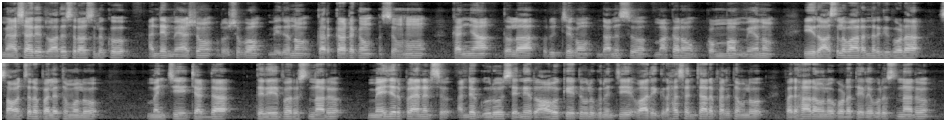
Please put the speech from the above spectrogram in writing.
మేషాది ద్వాదశ రాశులకు అంటే మేషం వృషభం మిథునం కర్కాటకం సింహం కన్య తుల వృశ్చికం ధనుస్సు మకరం కుంభం మీనం ఈ రాశుల వారందరికీ కూడా సంవత్సర ఫలితములు మంచి చెడ్డ తెలియపరుస్తున్నారు. మేజర్ ప్లానెట్స్ అంటే గురు శని రాహు కేతువుల గురించి వారి గ్రహ సంచార ఫలితములు పరిహారంలో కూడా తెలియపరుస్తున్నారు.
